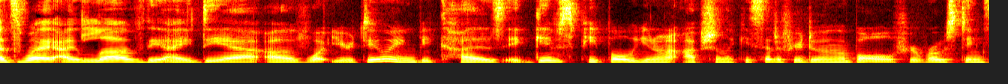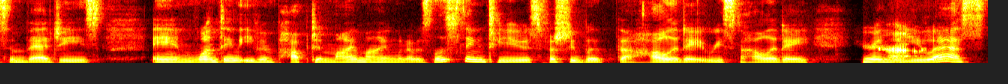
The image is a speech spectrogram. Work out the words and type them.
that's why I love the idea of what you're doing because it gives people, you know, an option. Like you said, if you're doing a bowl, if you're roasting some veggies. And one thing that even popped in my mind when I was listening to you, especially with the holiday, recent holiday here in the US,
